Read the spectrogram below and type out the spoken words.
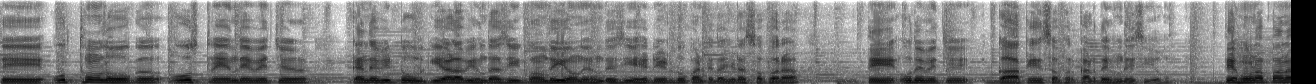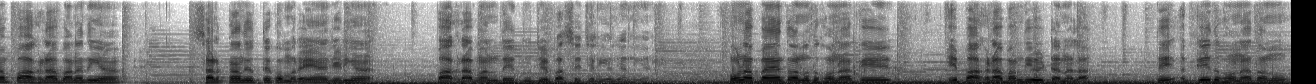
ਤੇ ਉੱਥੋਂ ਲੋਕ ਉਸ ਟ੍ਰੇਨ ਦੇ ਵਿੱਚ ਕਹਿੰਦੇ ਵੀ ਢੋਲਕੀ ਵਾਲਾ ਵੀ ਹੁੰਦਾ ਸੀ, ਗਾਉਂਦੇ ਹੀ ਆਉਂਦੇ ਹੁੰਦੇ ਸੀ। ਇਹ ਡੇਢ ਦੋ ਘੰਟੇ ਦਾ ਜਿਹੜਾ ਸਫ਼ਰ ਆ, ਤੇ ਉਹਦੇ ਵਿੱਚ ਗਾ ਕੇ ਸਫ਼ਰ ਕੱਢਦੇ ਹੁੰਦੇ ਸੀ ਉਹ। ਤੇ ਹੁਣ ਆਪਾਂ ਨਾ ਭਾਖੜਾ ਬੰਨ ਦੀਆਂ ਸੜਕਾਂ ਦੇ ਉੱਤੇ ਘੁੰਮ ਰਹੇ ਆ, ਜਿਹੜੀਆਂ ਭਾਖੜਾ ਬੰਨ ਦੇ ਦੂਜੇ ਪਾਸੇ ਚਲੀਆਂ ਜਾਂਦੀਆਂ ਨੇ। ਹੁਣ ਆਪਾਂ ਤੁਹਾਨੂੰ ਦਿਖਾਉਣਾ ਕਿ ਇਹ ਭਾਖੜਾ ਬੰਨ ਹੋਈ ਟਨਲ ਆ ਤੇ ਅੱਗੇ ਦਿਖਾਉਣਾ ਤੁਹਾਨੂੰ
